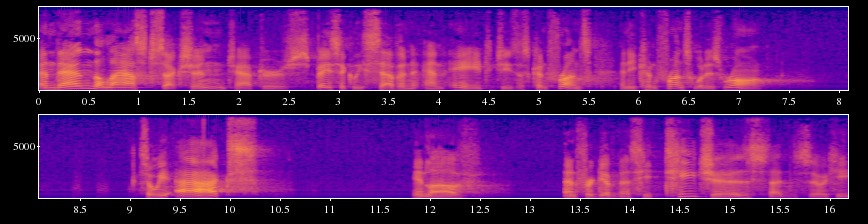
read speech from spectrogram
And then the last section, chapters basically 7 and 8, Jesus confronts, and he confronts what is wrong. So he acts in love and forgiveness. He teaches that so he,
